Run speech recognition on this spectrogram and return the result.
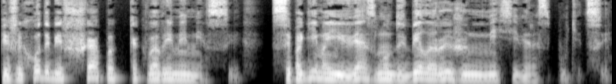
Пешеходы без шапок, как во время мессы. Сапоги мои вязнут в бело-рыжем месиве распутицы.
